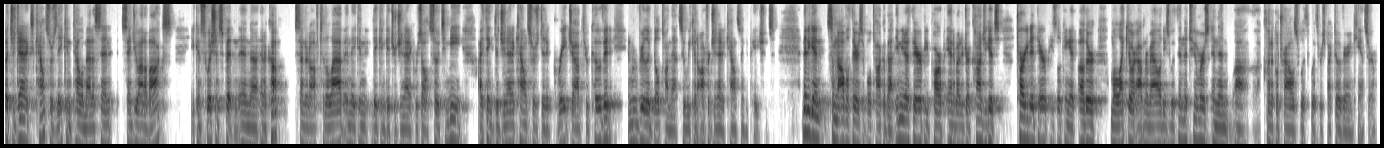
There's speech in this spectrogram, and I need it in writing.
But genetics counselors, they can telemedicine, send you out a box. You can swish and spit in, a, in a cup, send it off to the lab, and they can they can get your genetic results. So to me, I think the genetic counselors did a great job through COVID, and we've really built on that so we can offer genetic counseling to patients. Then again, some novel therapies that we'll talk about immunotherapy, PARP, antibody drug conjugates, targeted therapies looking at other molecular abnormalities within the tumors, and then uh, uh, clinical trials with, with respect to ovarian cancer.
